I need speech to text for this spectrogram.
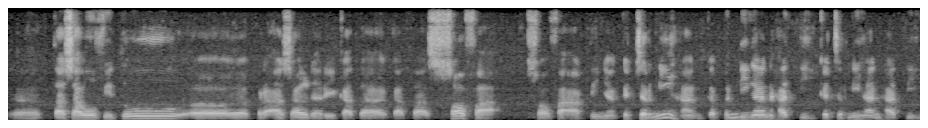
Ya, tasawuf itu eh, berasal dari kata-kata sofa. Sofa artinya kejernihan, kebeningan hati, kejernihan hati.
